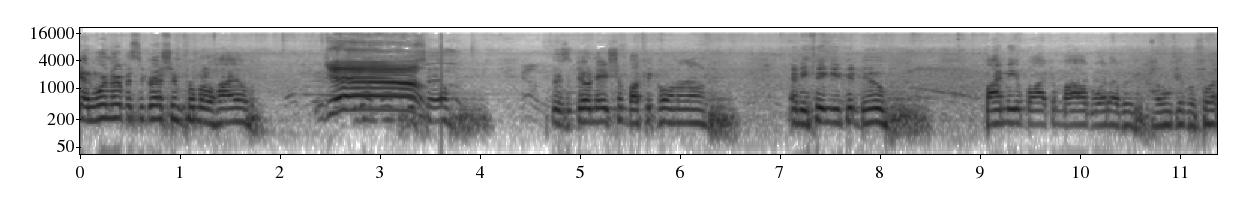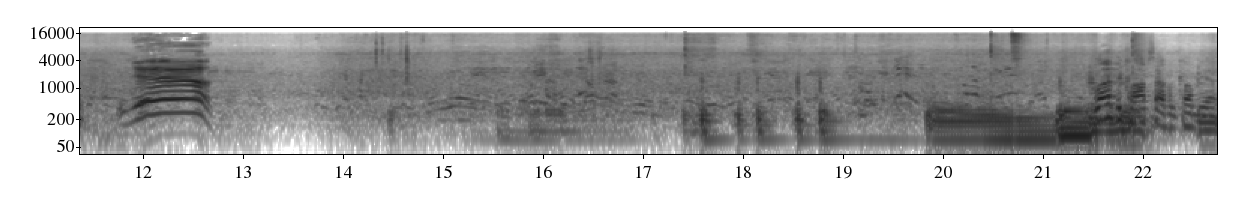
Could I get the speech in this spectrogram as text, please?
Again, we're Nervous Aggression from Ohio. Yeah! There's a donation bucket going around. Anything you can do, buy me a black and mild, whatever. I don't give a fuck. Yeah! Glad the cops haven't come yet.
